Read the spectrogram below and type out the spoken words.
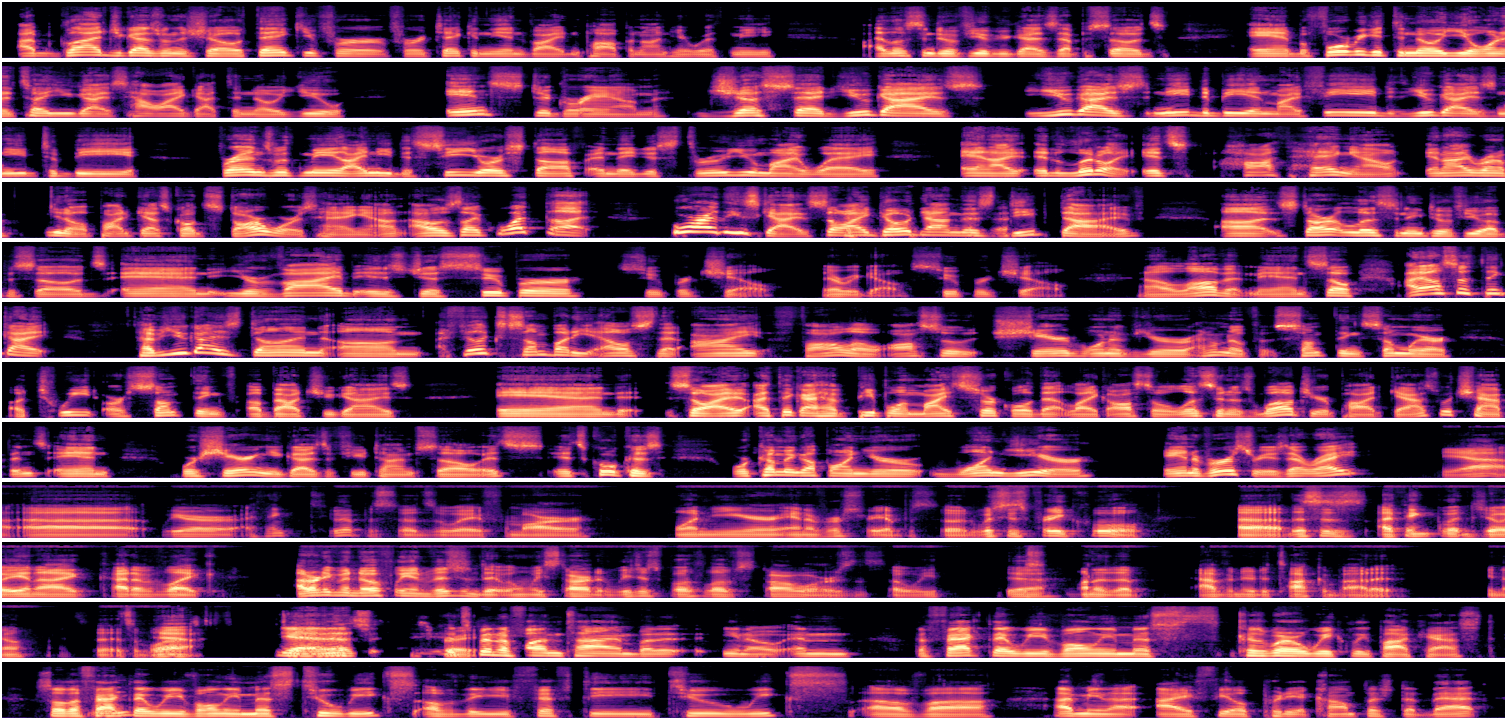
I'm glad you guys are on the show. Thank you for for taking the invite and popping on here with me. I listened to a few of your guys' episodes, and before we get to know you, I want to tell you guys how I got to know you. Instagram just said you guys, you guys need to be in my feed. You guys need to be friends with me. I need to see your stuff, and they just threw you my way and I it literally it's Hoth Hangout, and I run a you know a podcast called Star Wars Hangout. I was like, what the who are these guys? So I go down this deep dive, uh, start listening to a few episodes, and your vibe is just super, super chill. There we go, super chill. I love it, man. So I also think I have you guys done um I feel like somebody else that I follow also shared one of your, I don't know if something somewhere, a tweet or something about you guys and so I, I think I have people in my circle that like also listen as well to your podcast, which happens. And we're sharing you guys a few times. So it's it's cool because we're coming up on your one year anniversary. Is that right? Yeah, uh, we are, I think, two episodes away from our one year anniversary episode, which is pretty cool. Uh, this is, I think, what Joey and I kind of like. I don't even know if we envisioned it when we started. We just both love Star Wars, and so we just wanted an avenue to talk about it. You know, it's a, it's a blast. yeah, Yeah, and that's- it's that's it's great. been a fun time but it, you know and the fact that we've only missed because we're a weekly podcast so the fact Mhm. that we've only missed two weeks of the 52 weeks of uh i mean i, I feel pretty accomplished at that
